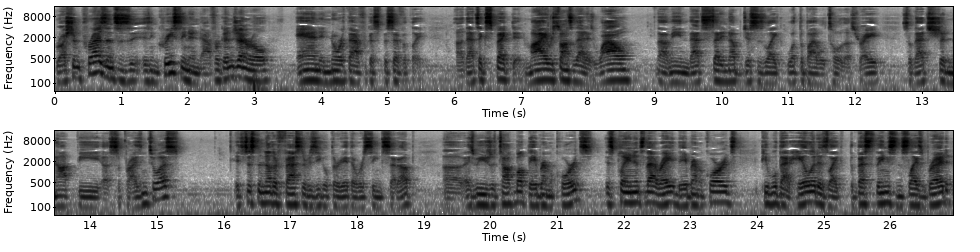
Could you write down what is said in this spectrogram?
Russian presence is, is increasing in Africa in general and in North Africa specifically. Uh, that's expected. My response to that is, wow. I mean, that's setting up just as like what the Bible told us, right? So that should not be uh, surprising to us. It's just another facet of Ezekiel 38 that we're seeing set up. Uh, as we usually talk about, the Abraham Accords is playing into that, right? The Abraham Accords, people that hail it as like the best thing since sliced bread,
